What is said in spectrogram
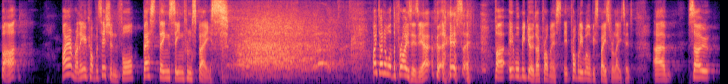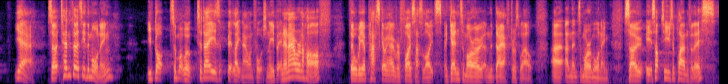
but I am running a competition for best things seen from space. I don't know what the prize is yet, but it will be good, I promise. It probably will be space related. Um, so, yeah. So at 10.30 in the morning, you've got some, well, today is a bit late now, unfortunately, but in an hour and a half, there will be a pass going over five satellites, again tomorrow and the day after as well, uh, and then tomorrow morning. So it's up to you to plan for this.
